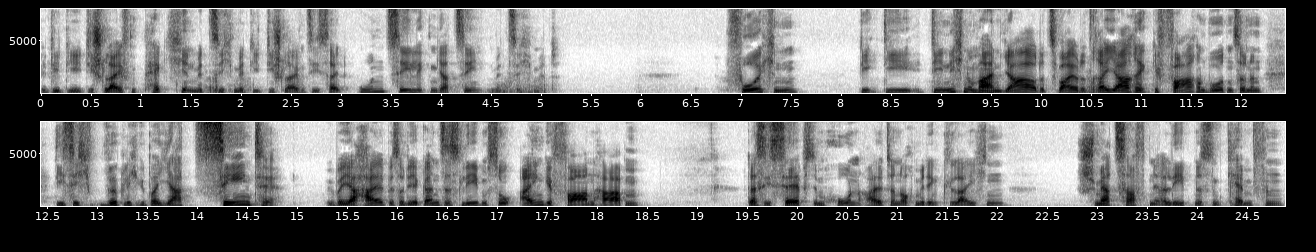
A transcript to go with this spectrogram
die, die, die schleifen Päckchen mit sich mit, die, die schleifen sie seit unzähligen Jahrzehnten mit sich mit. Furchen, die, die, die nicht nur mal ein Jahr oder zwei oder drei Jahre gefahren wurden, sondern die sich wirklich über Jahrzehnte, über ihr halbes oder ihr ganzes Leben so eingefahren haben, dass sie selbst im hohen Alter noch mit den gleichen schmerzhaften Erlebnissen kämpfen,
